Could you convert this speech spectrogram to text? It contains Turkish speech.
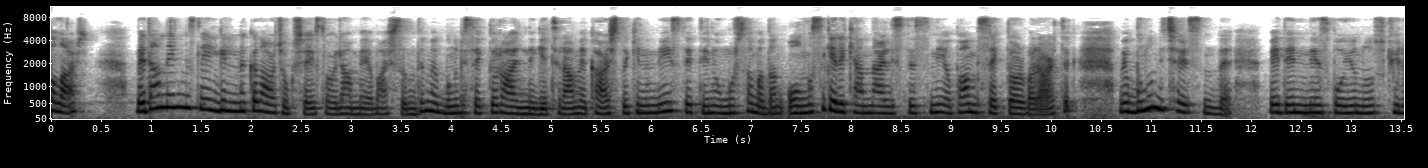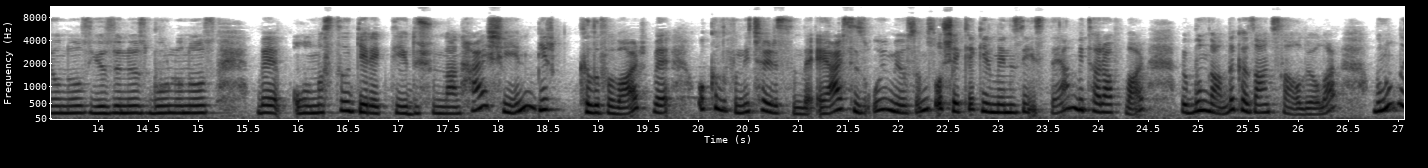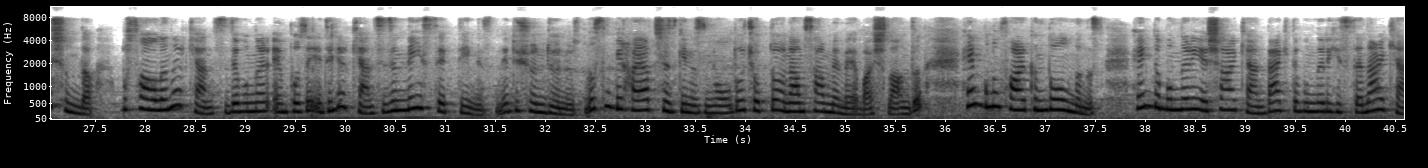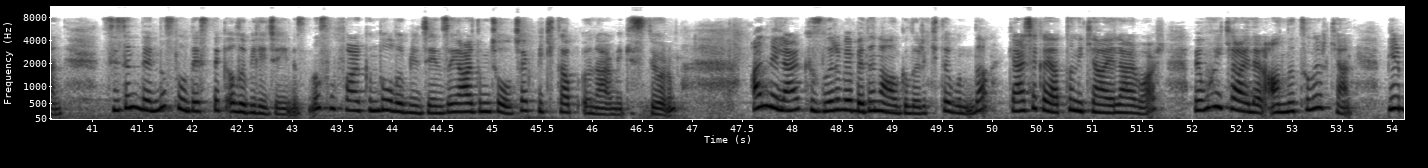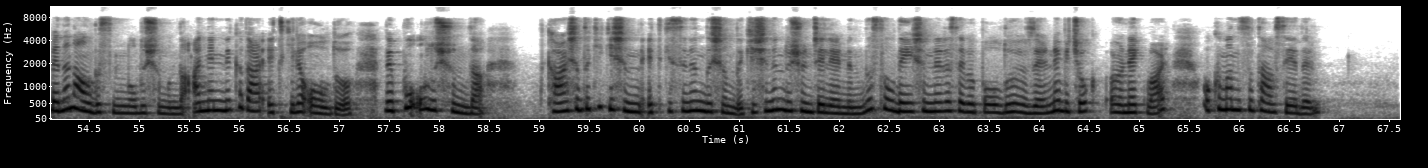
Merhabalar. Bedenlerimizle ilgili ne kadar çok şey söylenmeye başladı değil mi? Bunu bir sektör haline getiren ve karşıdakinin ne hissettiğini umursamadan olması gerekenler listesini yapan bir sektör var artık. Ve bunun içerisinde bedeniniz, boyunuz, kilonuz, yüzünüz, burnunuz ve olması gerektiği düşünülen her şeyin bir kılıfı var ve o kılıfın içerisinde eğer siz uymuyorsanız o şekle girmenizi isteyen bir taraf var ve bundan da kazanç sağlıyorlar. Bunun dışında bu sağlanırken, size bunlar empoze edilirken sizin ne hissettiğiniz, ne düşündüğünüz, nasıl bir hayat çizginizin olduğu çok da önemsenmemeye başlandı. Hem bunun farkında olmanız, hem de bunları yaşarken, belki de bunları hissederken sizin de nasıl destek alabileceğiniz, nasıl farkında olabileceğinize yardımcı olacak bir kitap önermek istiyorum. Anneler, Kızları ve Beden Algıları kitabında gerçek hayattan hikayeler var. Ve bu hikayeler anlatılırken bir beden algısının oluşumunda annenin ne kadar etkili olduğu ve bu oluşunda karşıdaki kişinin etkisinin dışında kişinin düşüncelerinin nasıl değişimlere sebep olduğu üzerine birçok örnek var. Okumanızı tavsiye ederim.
